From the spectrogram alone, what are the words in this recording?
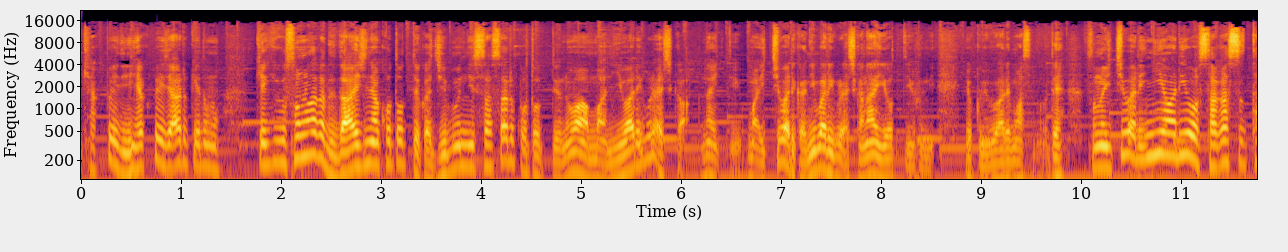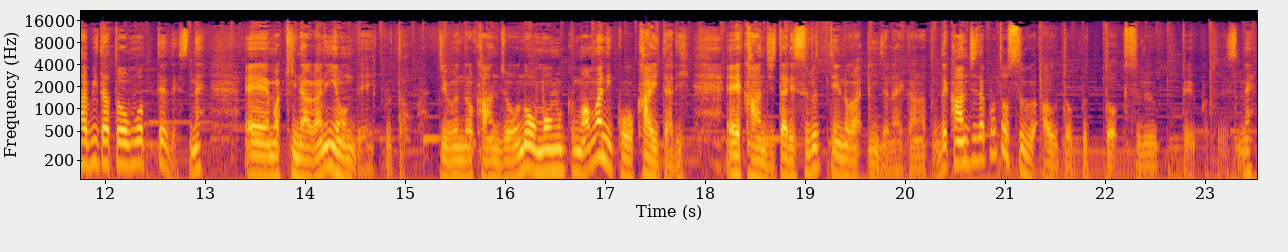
100ページ200ページあるけども結局その中で大事なことっていうか自分に刺さることっていうのはまあ2割ぐらいしかないっていう、まあ、1割か2割ぐらいしかないよっていうふうによく言われますのでその1割2割を探す旅だと思ってですね、えー、まあ気長に読んでいくと。自分の感情の赴くままにこう書いたり、えー、感じたりするっていうのがいいんじゃないかなと。で感じたことをすぐアウトプットするということですね。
